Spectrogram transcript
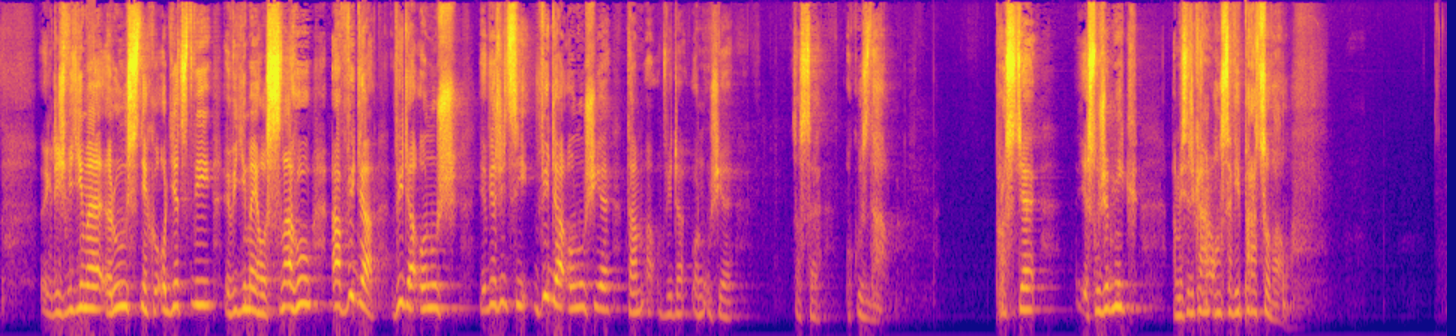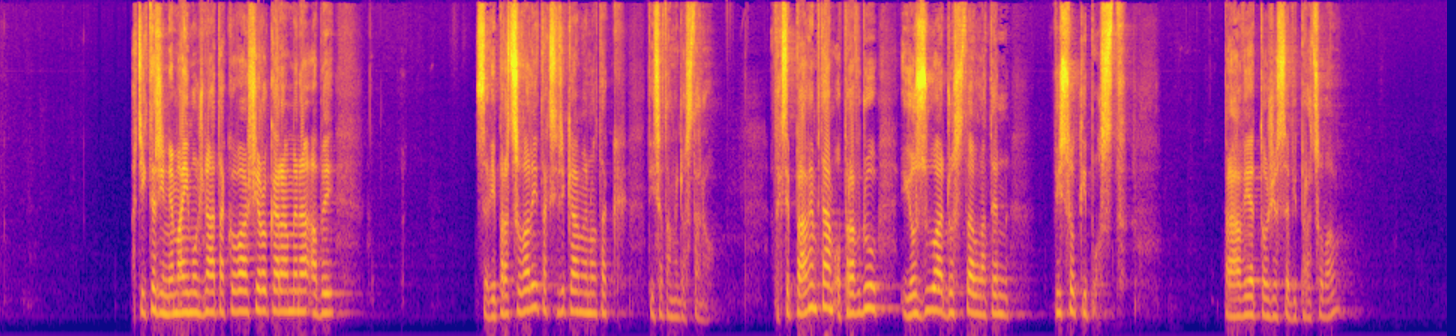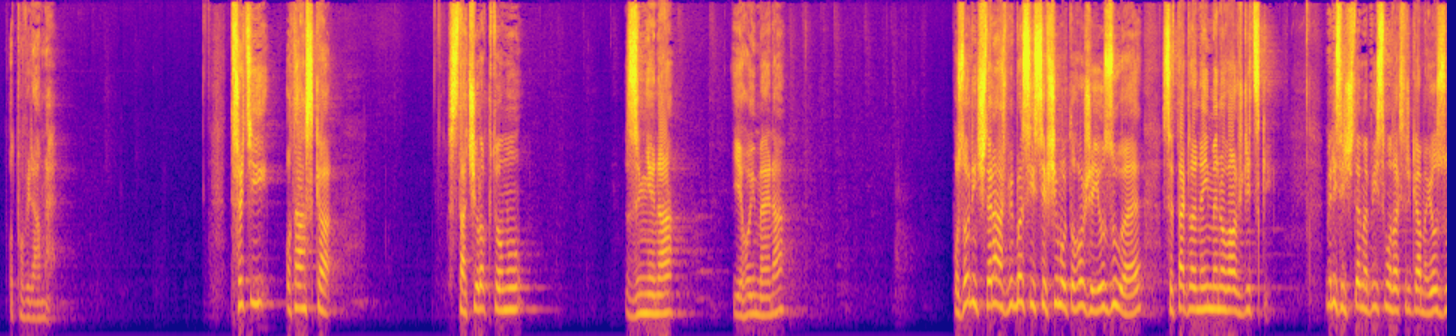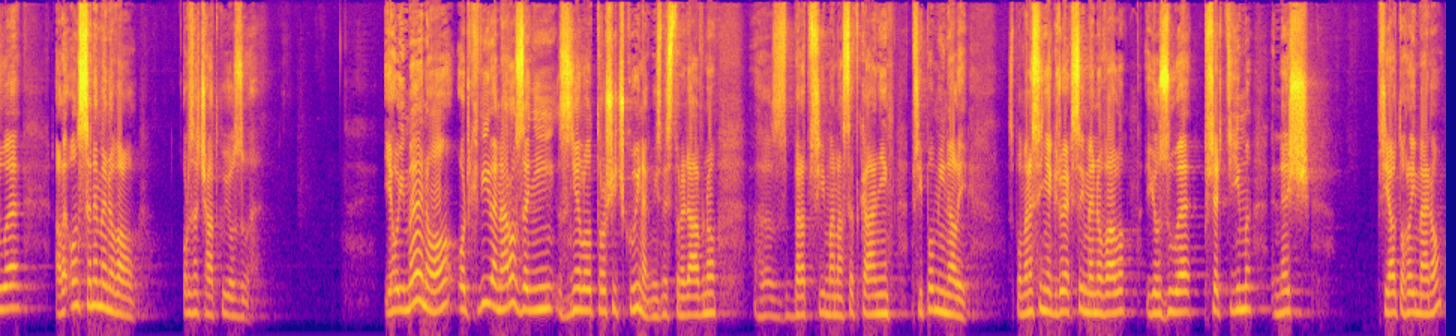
Když vidíme růst někoho od dětství, vidíme jeho snahu a vida, vida on už je věřící, vida, on už je tam a vida, on už je zase o kus dál. Prostě je služebník a my si říkáme, on se vypracoval. A ti, kteří nemají možná taková široká ramena, aby se vypracovali, tak si říkáme, no tak ty se tam nedostanou. A tak se právě ptám, opravdu Jozua dostal na ten vysoký post právě to, že se vypracoval? Odpovídám ne. Třetí otázka. Stačilo k tomu změna jeho jména? Pozorný čtenář Bible si jistě všiml toho, že Jozue se takhle nejmenoval vždycky. My, když si čteme písmo, tak si říkáme Jozue, ale on se nemenoval od začátku Jozue. Jeho jméno od chvíle narození znělo trošičku jinak. My jsme si to nedávno eh, s bratříma na setkání připomínali. Vzpomene si někdo, jak se jmenoval Jozue předtím, než přijal tohle jméno?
